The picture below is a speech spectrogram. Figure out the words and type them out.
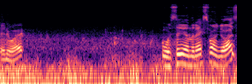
Anyway, we'll see you on the next one, guys.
